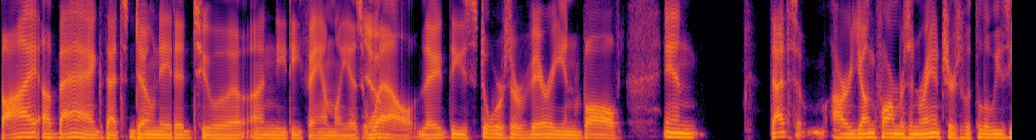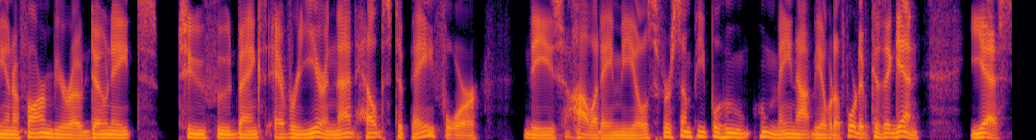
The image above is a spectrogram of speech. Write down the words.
buy a bag that's donated to a, a needy family as Yeah. well. They, these stores are very involved, and that's our young farmers and ranchers with the Louisiana Farm Bureau donates to food banks every year, and that helps to pay for these holiday meals for some people who who may not be able to afford it. Because again, yes,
